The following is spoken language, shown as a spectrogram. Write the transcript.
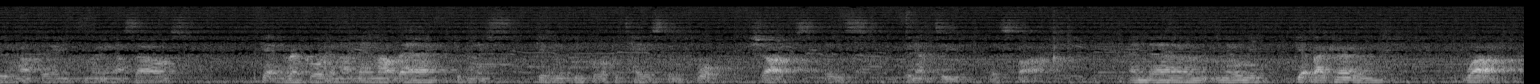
doing our thing, promoting ourselves, getting the record and our name out there, giving us giving the people like a taste of what Sharks has been up to thus far. And um, you know, when we get back home, wow,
